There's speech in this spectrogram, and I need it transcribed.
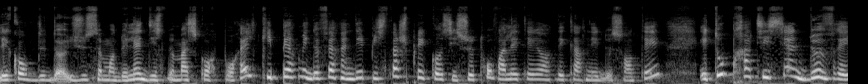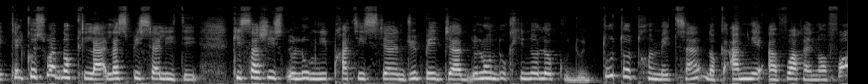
les courbes de, justement de l'indice de masse corporelle qui permet de faire un dépistage précoce. Il se trouve à l'intérieur des carnets de santé et tout praticien devrait, quelle que soit donc la, la spécialité, qu'il s'agisse de l'omnipraticien, du pédiatre, de l'endocrinologue ou de tout autre médecin, donc amené à voir un enfant,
